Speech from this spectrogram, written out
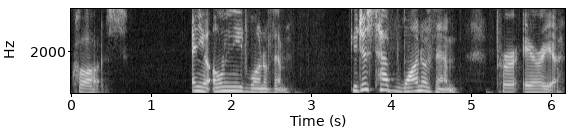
cause. And you only need one of them. You just have one of them per area.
